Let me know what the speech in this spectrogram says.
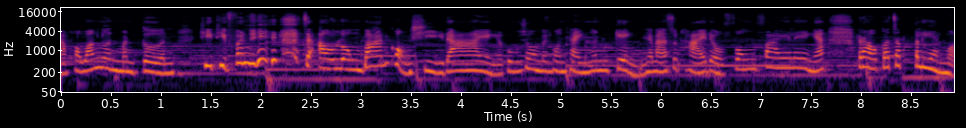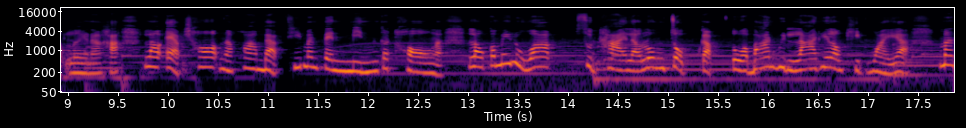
นะ เพราะว่าเงินมันเกินที่ทิฟฟานี่จะเอาลงบ้านของชีได้อย่างเงี้ยคุณผู้ชมเป็นคนใช้เงินเก่งใช่ไหมสุดท้ายเดี๋ยวฟงไฟอะไรอย่างเงี้ยเราก็จะเปลี่ยนหมดเลยนะคะ เราแอบชอบนะความแบบที่มันเป็นมิ้นกับทองอะเราก็ไม่รู้ว่าสุดท้ายแล้วลงจบกับตัวบ้านวิลล่าที่เราคิดไว้อะมัน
